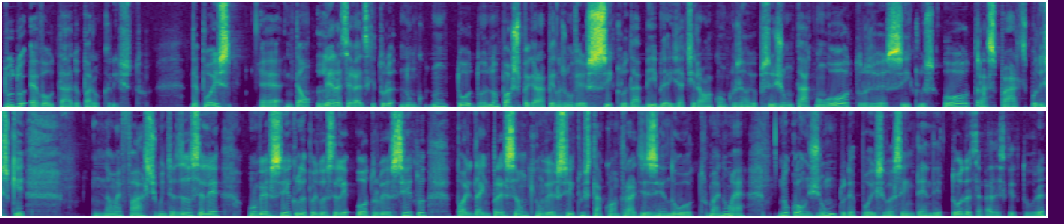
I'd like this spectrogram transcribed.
Tudo é voltado para o Cristo. Depois, é, então, ler a Sagrada Escritura num, num, todo. Eu não posso pegar apenas um versículo da Bíblia e já tirar uma conclusão. Eu preciso juntar com outros versículos, outras partes. Por isso que não é fácil. Muitas vezes você lê um versículo, depois você lê outro versículo, pode dar a impressão que um versículo está contradizendo o outro, mas não é. No conjunto, depois, se você entender toda a Sagrada Escritura,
